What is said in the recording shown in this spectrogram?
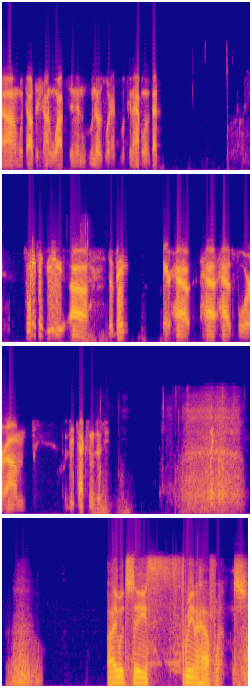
um, without Deshaun Watson, and who knows what what's going to happen with that. So, what do you think the uh, the Vegas have, have has for um, the Texans this I would say three and a half wins.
